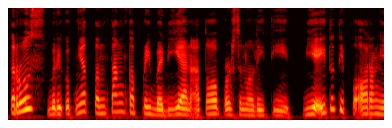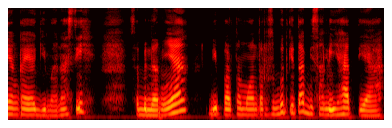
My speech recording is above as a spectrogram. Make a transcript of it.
Terus berikutnya tentang kepribadian atau personality. Dia itu tipe orang yang kayak gimana sih? Sebenarnya di pertemuan tersebut kita bisa lihat ya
